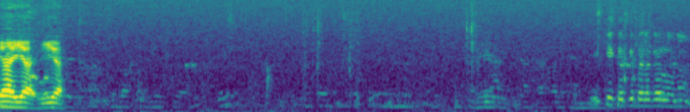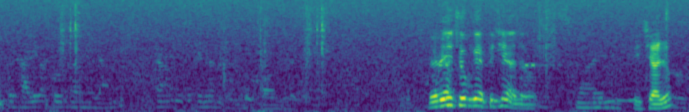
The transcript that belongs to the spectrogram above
या या या। गए पीछे आ जाओ। पीछे आ जाओ।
